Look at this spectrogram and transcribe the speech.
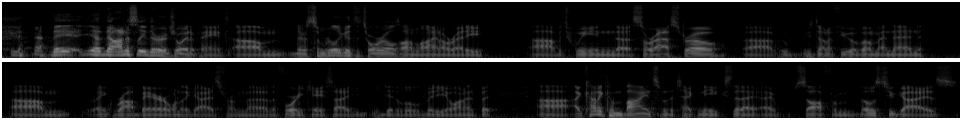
they, yeah, they- honestly, they're a joy to paint. Um, there's some really good tutorials online already uh, between uh, Sorastro, uh, who, who's done a few of them, and then um, think Rob Bear, one of the guys from uh, the 40k side, he, he did a little video on it. But uh, I kind of combined some of the techniques that I, I saw from those two guys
